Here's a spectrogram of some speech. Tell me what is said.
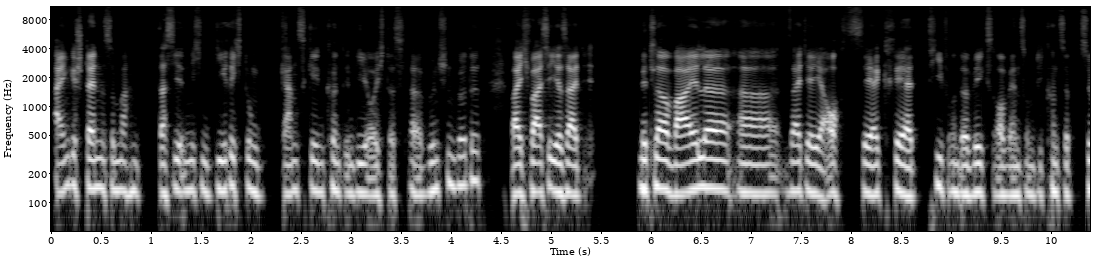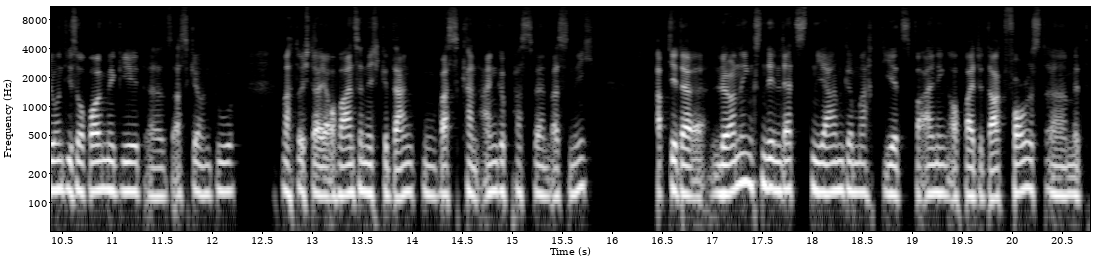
Eingeständnisse machen, dass ihr nicht in die Richtung ganz gehen könnt, in die ihr euch das äh, wünschen würdet? Weil ich weiß, ihr seid mittlerweile, äh, seid ihr ja auch sehr kreativ unterwegs, auch wenn es um die Konzeption dieser Räume geht. Äh, Saskia und du macht euch da ja auch wahnsinnig Gedanken, was kann angepasst werden, was nicht. Habt ihr da Learnings in den letzten Jahren gemacht, die jetzt vor allen Dingen auch bei The Dark Forest äh, mit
